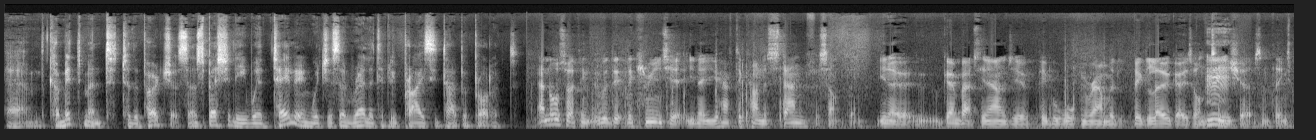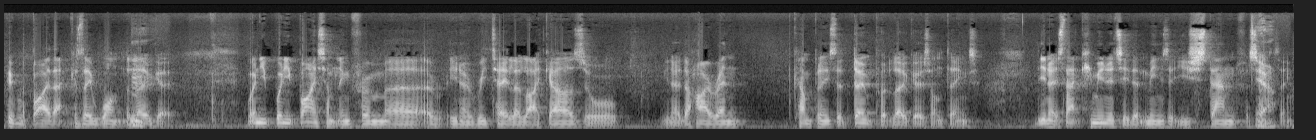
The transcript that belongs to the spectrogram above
um, commitment to the purchase, especially with tailoring, which is a relatively pricey type of product. And also, I think with the, the community, you know, you have to kind of stand for something. You know, going back to the analogy of people walking around with big logos on T-shirts and things, people buy that because they want the logo. When you when you buy something from uh, a you know retailer like us or you know the higher end companies that don't put logos on things, you know, it's that community that means that you stand for Yeah.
